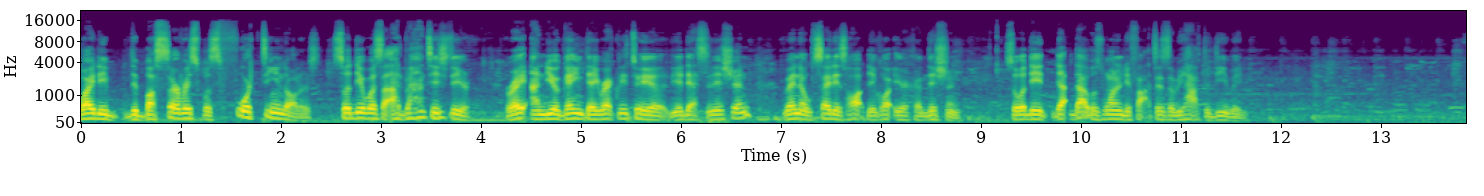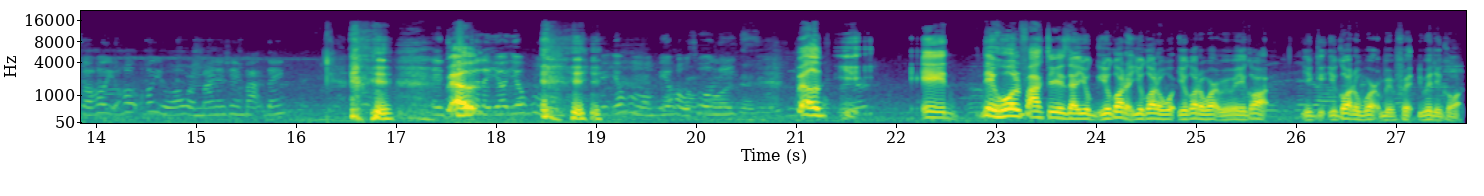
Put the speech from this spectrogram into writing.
why the, the bus service was $14. So there was an advantage there, right? And you're going directly to your, your destination. When outside is hot, they got air conditioning. So they, that, that was one of the factors that we have to deal with. So how you, how, how you all were managing back then? Well- like your, your home, your, your home, your household needs? Well, it, eh, the whole factor is that you you got to you got to you got to work with what you got. You you got to work with what you got.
